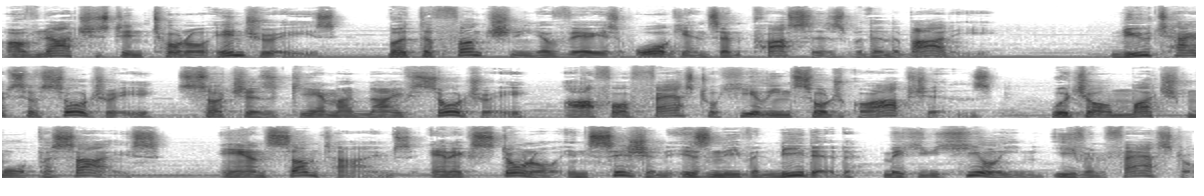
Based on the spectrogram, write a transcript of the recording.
of not just internal injuries, but the functioning of various organs and processes within the body. New types of surgery, such as gamma knife surgery, offer faster healing surgical options, which are much more precise and sometimes an external incision isn't even needed, making healing even faster.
